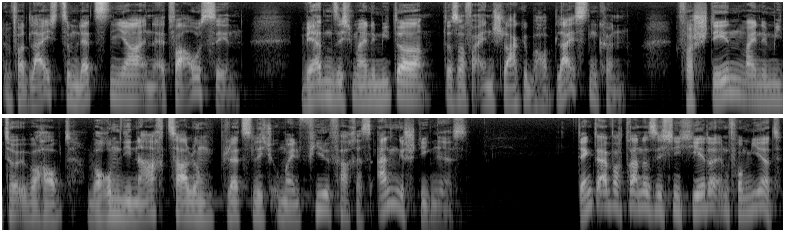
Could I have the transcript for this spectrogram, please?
im Vergleich zum letzten Jahr in etwa aussehen? Werden sich meine Mieter das auf einen Schlag überhaupt leisten können? Verstehen meine Mieter überhaupt, warum die Nachzahlung plötzlich um ein Vielfaches angestiegen ist? Denkt einfach daran, dass sich nicht jeder informiert,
